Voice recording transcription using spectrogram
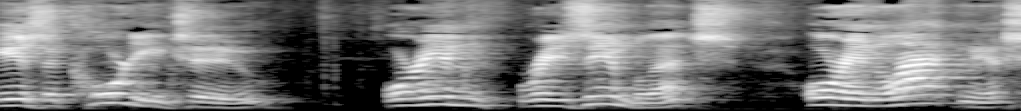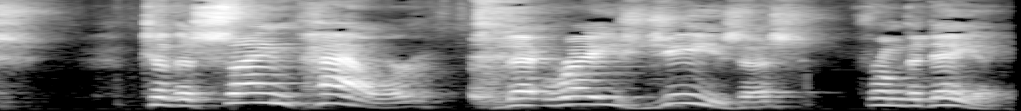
is according to, or in resemblance, or in likeness to the same power that raised Jesus from the dead.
